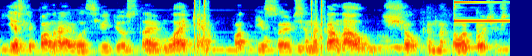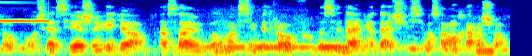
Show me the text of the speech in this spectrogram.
Если понравилось видео, ставим лайки, подписываемся на канал, щелкаем на колокольчик, чтобы получать свежие видео. А с вами был Максим Петров. До свидания, удачи, всего самого хорошего.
